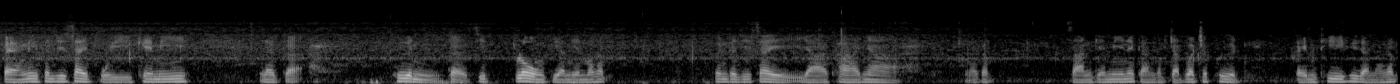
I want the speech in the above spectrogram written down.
แปลงนี่เพิ่นสิใส่ปุ๋ยเคมี แล้วก็พื้นก็สิโล่งเตียนเห็นไหมครับ พิ่นก็สิใส่ยาฆ่าหญ้านะครับสารเคมีในการกำจัดวัชพืชเต็มที่ขึ้นกันนะครับ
